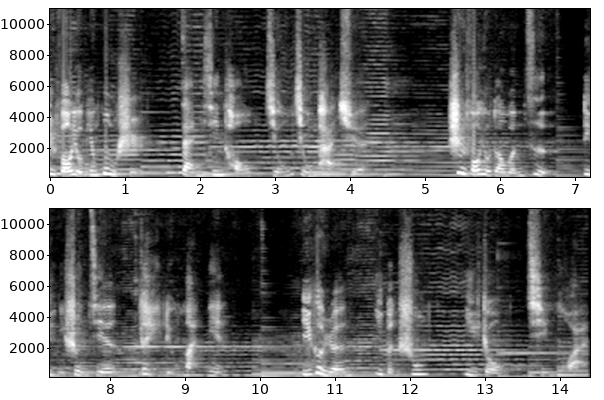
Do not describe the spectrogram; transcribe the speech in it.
是否有篇故事在你心头久久盘旋？是否有段文字令你瞬间泪流满面？一个人，一本书，一种情怀。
